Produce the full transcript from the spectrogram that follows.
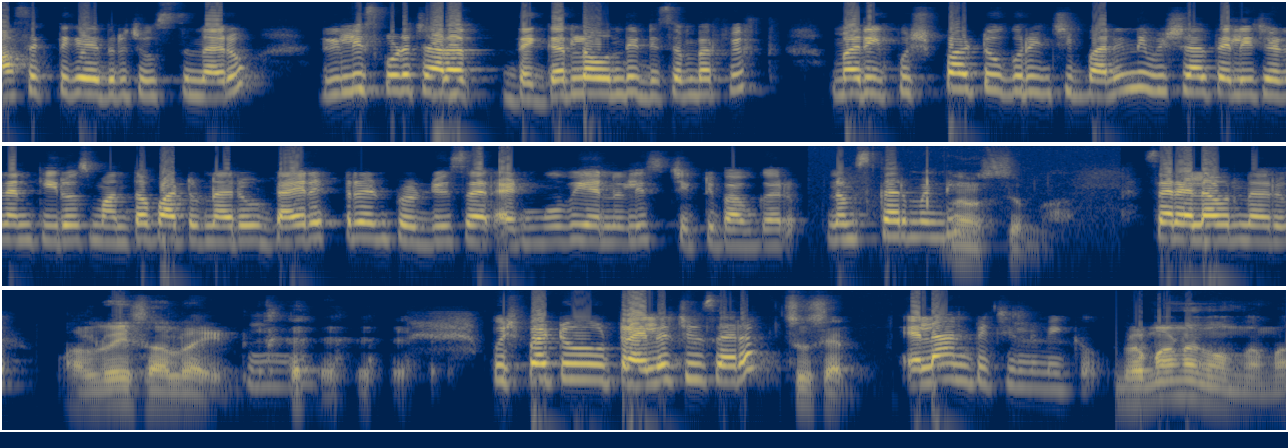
ఆసక్తిగా ఎదురు చూస్తున్నారు. రిలీజ్ కూడా చాలా దగ్గరలో ఉంది డిసెంబర్ ఫిఫ్త్ మరి పుష్ప టూ గురించి మరిన్ని విషయాలు తెలియజేయడానికి ఈ రోజు మనతో పాటు ఉన్నారు director and producer and movie analyst Chittibabu garu. నమస్కారం అండి. సార్ ఎలా ఉన్నారు? Always all right Pushpa two trailer చూసారా? చూశాను. ఎలా అనిపించింది మీకు? బ్రహ్మాండంగా ఉందమ్మా.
